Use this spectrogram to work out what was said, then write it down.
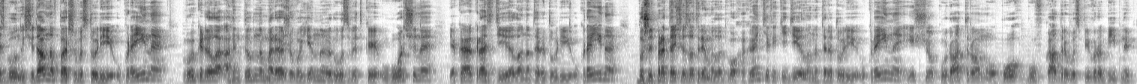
СБУ нещодавно вперше в історії України викрила агентурну мережу воєнної розвідки Угорщини, яка якраз діяла на території України. Пишуть про те, що затримали двох агентів, які діяли на території України, і що куратором обох був кадровий співробітник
